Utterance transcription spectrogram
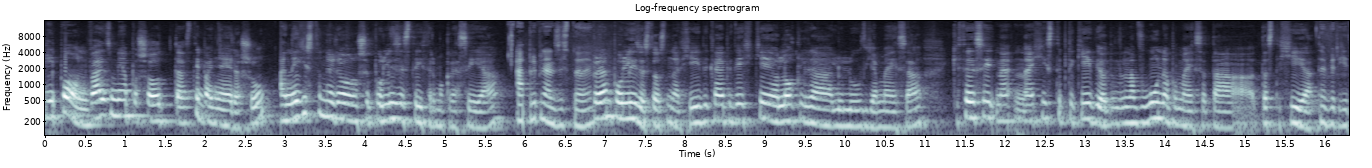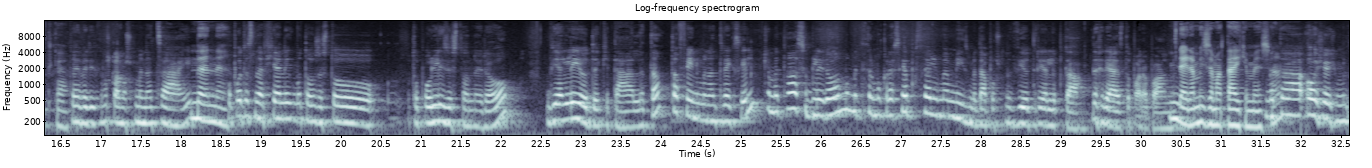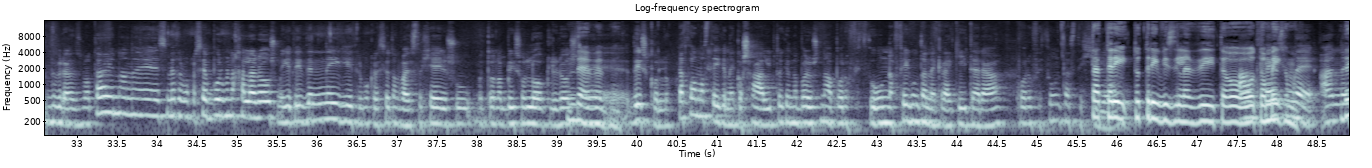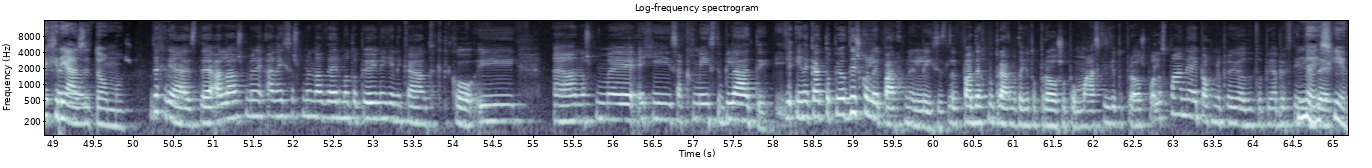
Λοιπόν, βάζεις μια ποσότητα στην πανιέρα σου, ανοίγεις το νερό σε πολύ ζεστή θερμοκρασία. Α, πρέπει να είναι ζεστό, ε. Πρέπει να είναι πολύ ζεστό στην αρχή, ειδικά επειδή έχει και ολόκληρα λουλούδια μέσα και θες να, να έχεις τυπτική ιδιότητα, δηλαδή να βγουν από μέσα τα, τα στοιχεία. Τα ευεργετικά. Τα ευεργετικά όπως κάνουμε, ας πούμε, ένα τσάι. Ναι, ναι. Οπότε στην αρχή ανοίγουμε το, ζεστό, το πολύ ζεστό νερό, διαλύονται και τα άλατα, το αφήνουμε να τρέξει για λίγο και μετά συμπληρώνουμε με τη θερμοκρασία που θέλουμε εμείς μετά από 2-3 λεπτά. Δεν χρειάζεται παραπάνω. Ναι, να μην ζαματάει και μέσα. Μετά, όχι, όχι, δεν πρέπει να σματάει, να είναι σε μια θερμοκρασία που μπορούμε να χαλαρώσουμε. Γιατί δεν είναι η ίδια η θερμοκρασία όταν βάζεις το χέρι σου με το να μπεις ολόκληρος. Ναι, είναι βέβαια. δύσκολο. Καθόμαστε για ένα 20 λεπτό για να μπορέσουν να απορροφηθούν, να φύγουν τα νεκρά κύτταρα, να απορροφηθούν τα στοιχεία. Τα τρι... Το τρίβεις δηλαδή το, Αν το θες, μείγμα. ναι. Αν Δεν έχεις ένα- χρειάζεται όμως. Δεν χρειάζεται, αλλά ας πούμε, αν έχεις ένα δέρμα το οποίο είναι γενικά ανθεκτικό ή αν ας πούμε έχει ακμή στην πλάτη. Είναι κάτι το οποίο δύσκολα υπάρχουν λύσεις. Δηλαδή πάντα έχουμε πράγματα για το πρόσωπο, μάσκες για το πρόσωπο, αλλά σπάνια υπάρχουν προϊόντα τα οποία Ναι, απευθύνονται ισχύει.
